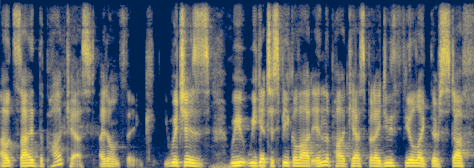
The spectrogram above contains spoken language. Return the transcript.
outside the podcast, I don't think. Which is we we get to speak a lot in the podcast, but I do feel like there's stuff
